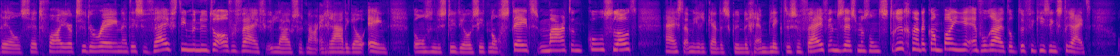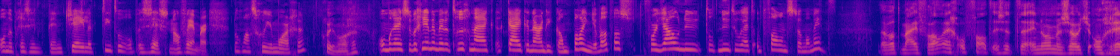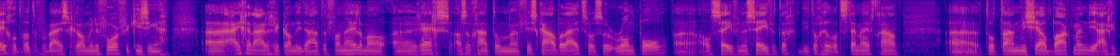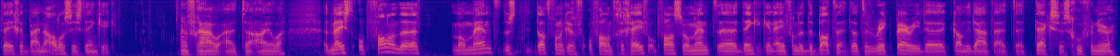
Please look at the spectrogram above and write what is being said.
Adele, set fire to the rain. Het is 15 minuten over 5. U luistert naar Radio 1. Bij ons in de studio zit nog steeds Maarten Koolsloot. Hij is de Amerika-deskundige en blikt tussen 5 en 6 maandons terug naar de campagne en vooruit op de verkiezingsstrijd. Onder presidentiële titel op 6 november. Nogmaals, goedemorgen. Goedemorgen. Om er eens te beginnen met het terugkijken naar die campagne. Wat was voor jou nu tot nu toe het opvallendste moment? Nou, wat mij vooral erg opvalt is het eh, enorme zootje ongeregeld... wat er voorbij is gekomen in de voorverkiezingen. Uh, eigenaardige kandidaten van helemaal uh, rechts... als het gaat om fiscaal beleid, zoals Ron Paul, al 77... die toch heel wat stemmen heeft gehaald. tot aan Michelle Bachman, die eigenlijk tegen bijna alles is, denk ik. Een vrouw uit Iowa. Het meest opvallende moment, dus dat vond ik er opvallend gegeven. Opvallendste moment, uh, denk ik, in een van de debatten... dat Rick Perry, de kandidaat uit uh, Texas, gouverneur...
